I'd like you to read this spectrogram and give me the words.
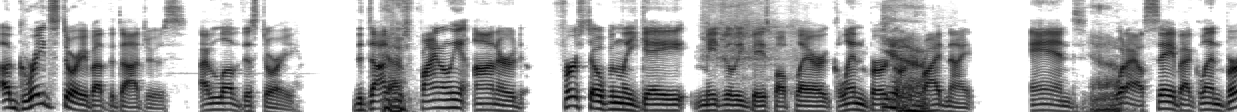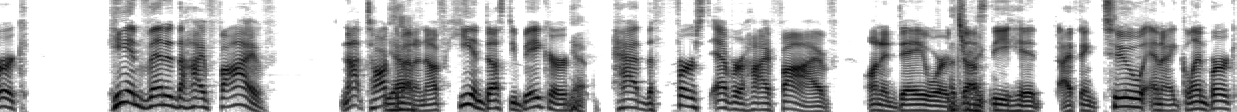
a great story about the dodgers i love this story the dodgers finally honored first openly gay major league baseball player glenn burke Yeah. on pride night and Yeah. what i'll say about glenn burke he invented the high five not talked Yeah. about enough he and dusty baker Yeah. had the first ever high five on a day where That's right. dusty hit i think two and I, glenn burke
